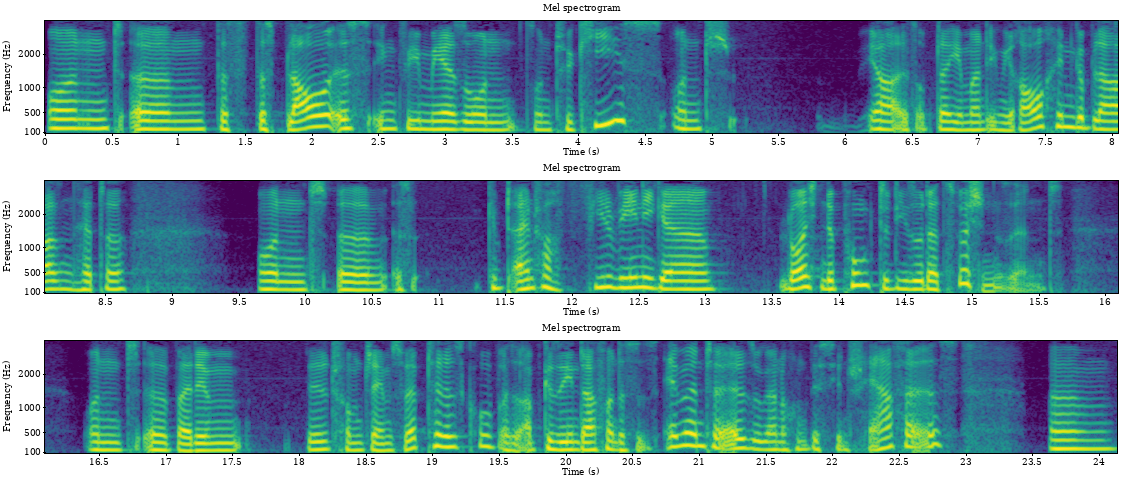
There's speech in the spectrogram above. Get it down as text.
Und ähm, das, das Blau ist irgendwie mehr so ein, so ein Türkis und ja, als ob da jemand irgendwie Rauch hingeblasen hätte. Und äh, es gibt einfach viel weniger leuchtende Punkte, die so dazwischen sind. Und äh, bei dem Bild vom James Webb Teleskop, also abgesehen davon, dass es eventuell sogar noch ein bisschen schärfer ist, ähm,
